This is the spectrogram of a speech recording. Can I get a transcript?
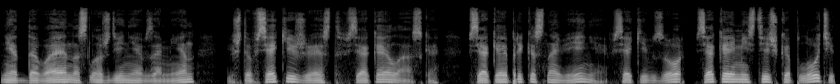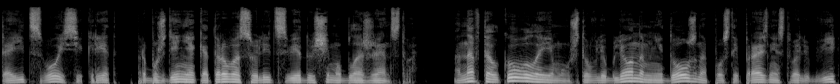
не отдавая наслаждения взамен, и что всякий жест, всякая ласка, всякое прикосновение, всякий взор, всякое местечко плоти таит свой секрет, пробуждение которого сулит сведущему блаженство. Она втолковывала ему, что влюбленным не должно после празднества любви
